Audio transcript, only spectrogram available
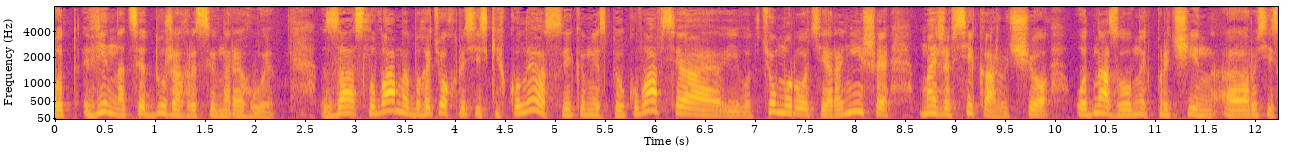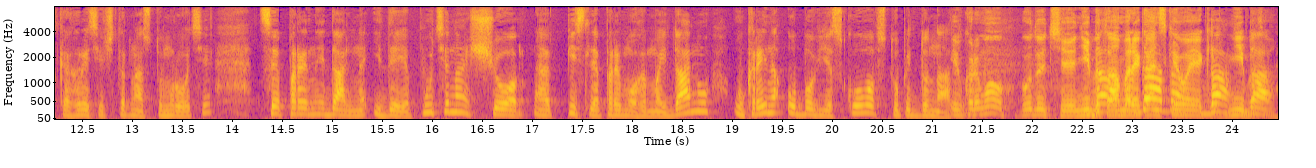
От він на це дуже агресивно реагує. За словами багатьох російських колег, з якими я спілкувався, і от в цьому році, і раніше, майже всі кажуть, що одна з головних причин е, російської агресії в 2014 році це параноїдальна ідея Путіна, що е, після перемоги Майдану Україна обов'язково вступить до НАТО. І в Криму будуть е, нібито Да, американські да, вояки. да, нібито. да.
